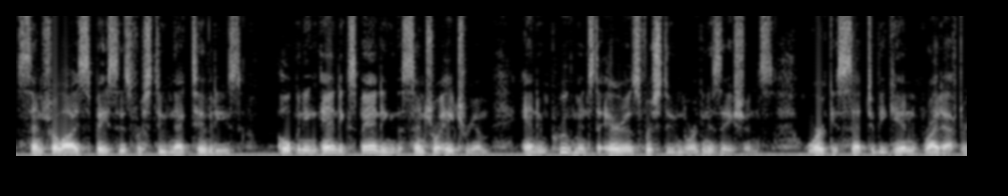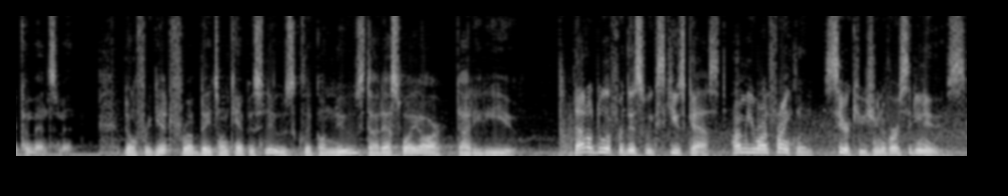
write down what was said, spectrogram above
centralized spaces for student activities, opening and expanding the central atrium, and improvements to areas for student organizations. Work is set to begin right after commencement. Don't forget, for updates on campus news, click on news.syr.edu. That'll do it for this week's CUEScast. I'm Eron Franklin, Syracuse University News.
